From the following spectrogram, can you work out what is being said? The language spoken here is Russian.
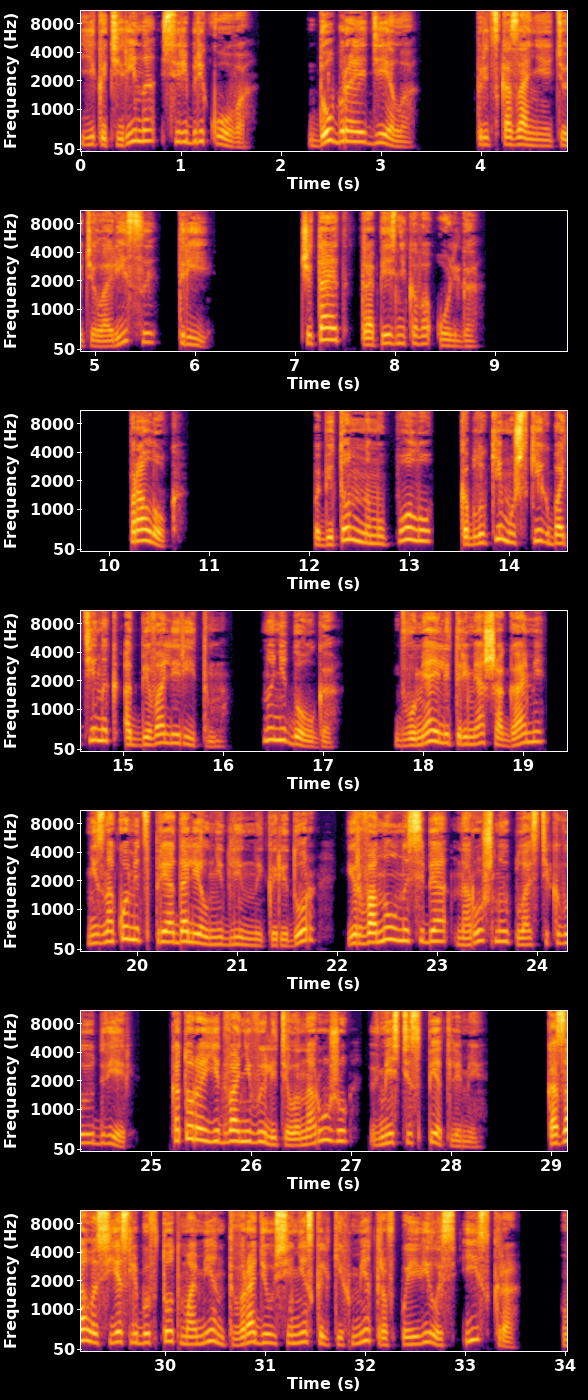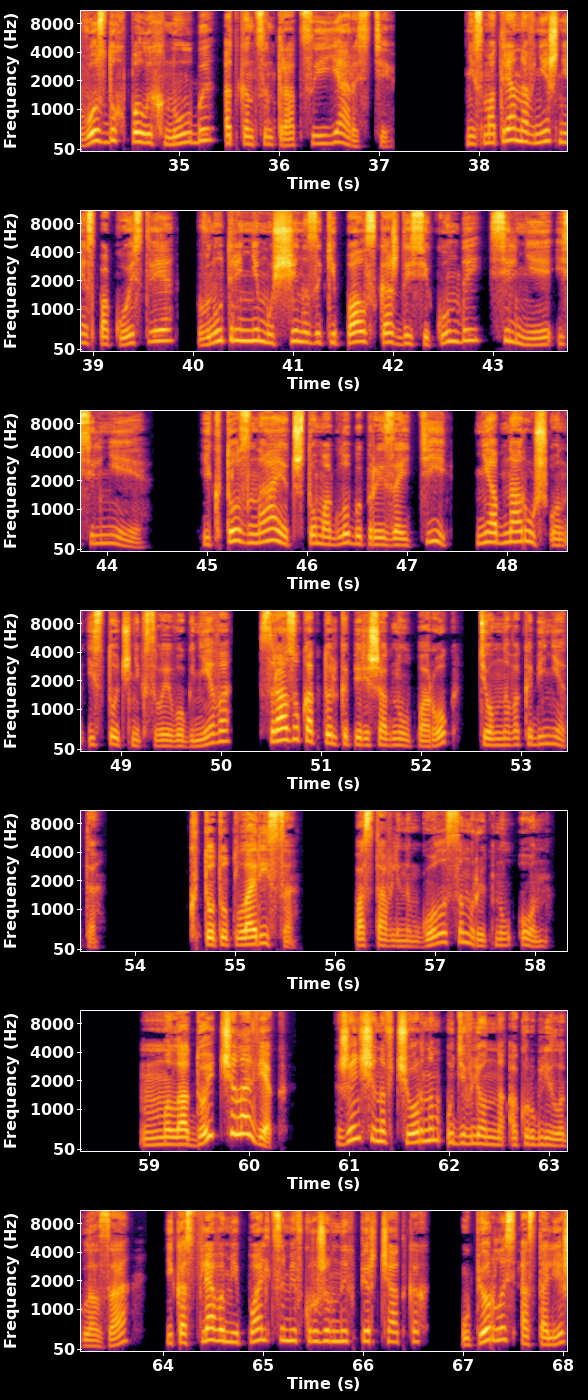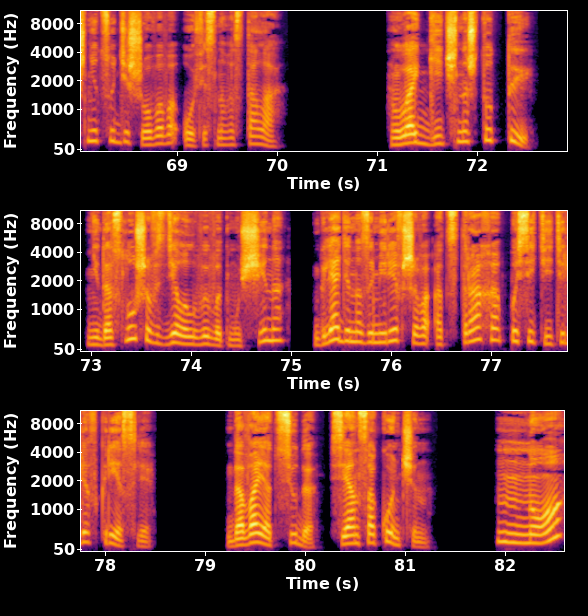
Екатерина Серебрякова. Доброе дело. Предсказание тети Ларисы 3. Читает Трапезникова Ольга. Пролог. По бетонному полу каблуки мужских ботинок отбивали ритм, но недолго. Двумя или тремя шагами незнакомец преодолел недлинный коридор и рванул на себя нарочную пластиковую дверь, которая едва не вылетела наружу вместе с петлями. Казалось, если бы в тот момент в радиусе нескольких метров появилась искра, воздух полыхнул бы от концентрации ярости. Несмотря на внешнее спокойствие, внутренне мужчина закипал с каждой секундой сильнее и сильнее. И кто знает, что могло бы произойти, не обнаружь он источник своего гнева сразу, как только перешагнул порог темного кабинета. «Кто тут Лариса?» — поставленным голосом рыкнул он. «Молодой человек!» Женщина в черном удивленно округлила глаза и костлявыми пальцами в кружевных перчатках уперлась о столешницу дешевого офисного стола. «Логично, что ты!» Не дослушав, сделал вывод мужчина, глядя на замеревшего от страха посетителя в кресле. «Давай отсюда, сеанс окончен». «Но...»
